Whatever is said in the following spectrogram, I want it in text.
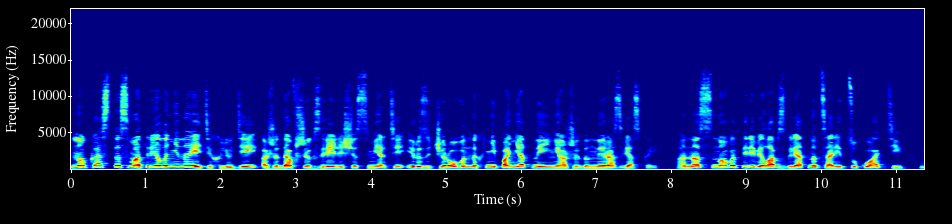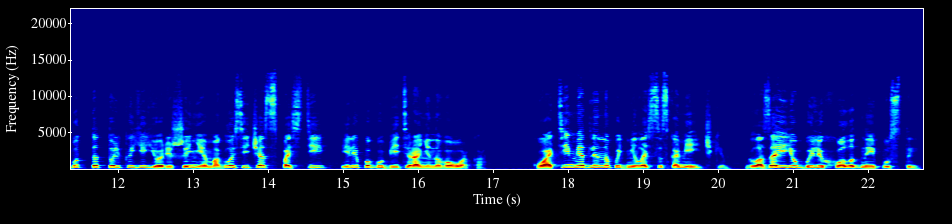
Но Каста смотрела не на этих людей, ожидавших зрелища смерти и разочарованных непонятной и неожиданной развязкой. Она снова перевела взгляд на царицу Куати, будто только ее решение могло сейчас спасти или погубить раненого орка. Куати медленно поднялась со скамеечки. Глаза ее были холодны и пусты.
